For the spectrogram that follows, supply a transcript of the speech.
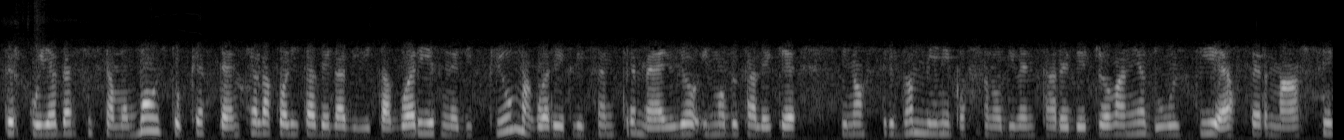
per cui adesso siamo molto più attenti alla qualità della vita, guarirne di più ma guarirli sempre meglio in modo tale che i nostri bambini possano diventare dei giovani adulti e affermarsi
